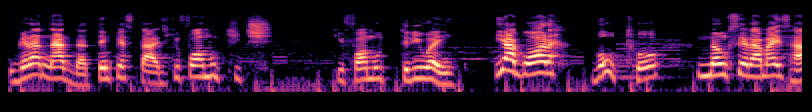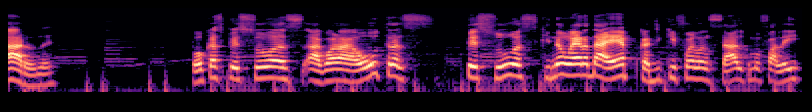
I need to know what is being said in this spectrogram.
Granada Tempestade, que forma o kit, que forma o trio aí. E agora, voltou, não será mais raro, né? Poucas pessoas, agora outras pessoas que não era da época de que foi lançado, como eu falei,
